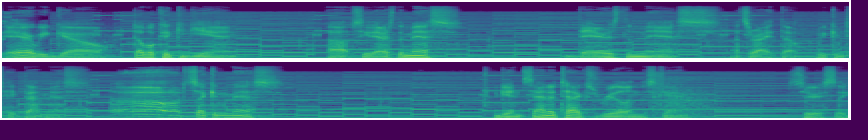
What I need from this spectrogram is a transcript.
There we go. Double kick again. Oh, see, there's the miss. There's the miss. That's right, though. We can take that miss. Oh, second miss. Again, sand attack's real in this game. Seriously.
